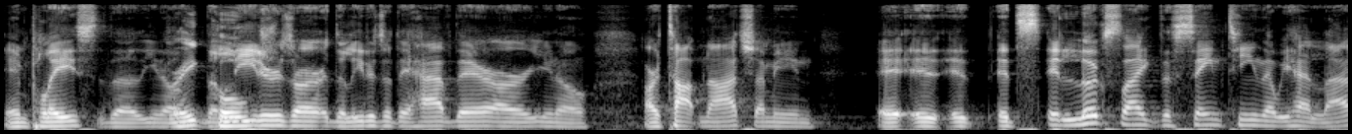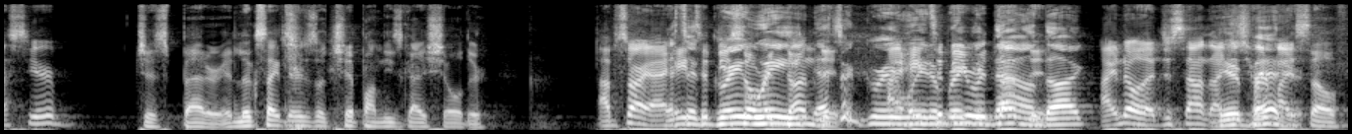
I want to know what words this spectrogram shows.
in place. The you know Great the coach. leaders are the leaders that they have there are you know are top notch. I mean, it, it, it it's it looks like the same team that we had last year, just better. It looks like there's a chip on these guys' shoulder. I'm sorry. I That's hate to be so way- redundant. that's a great I hate way to to break be it down, redundant. dog. I know that just sounded. I just better. myself.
